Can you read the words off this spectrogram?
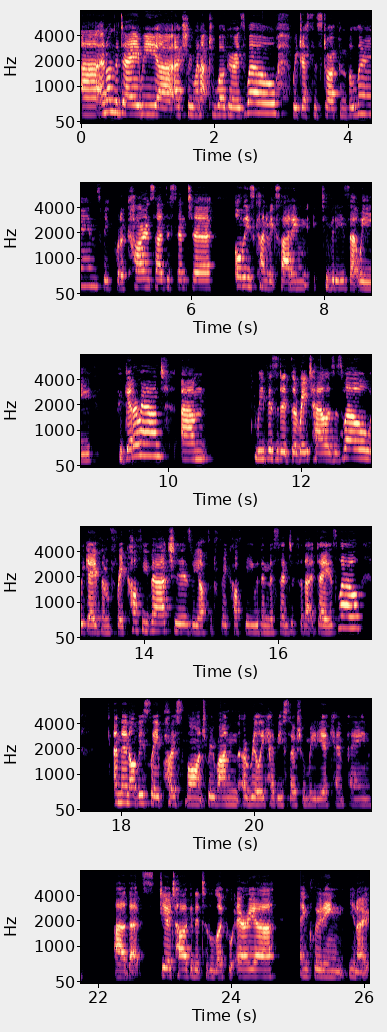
Uh, and on the day, we uh, actually went up to Wagga as well. We dressed the store up in balloons. We put a car inside the centre. All these kind of exciting activities that we could get around. Um, we visited the retailers as well. We gave them free coffee vouchers. We offered free coffee within the centre for that day as well. And then obviously post launch, we run a really heavy social media campaign uh, that's geo targeted to the local area, including you know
